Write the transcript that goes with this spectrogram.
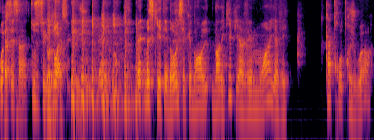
Ouais, c'est ça. Tous ceux, qui, ouais, ceux qui jouent mais, mais, ce qui était drôle, c'est que dans, dans l'équipe, il y avait moi, il y avait quatre autres joueurs.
